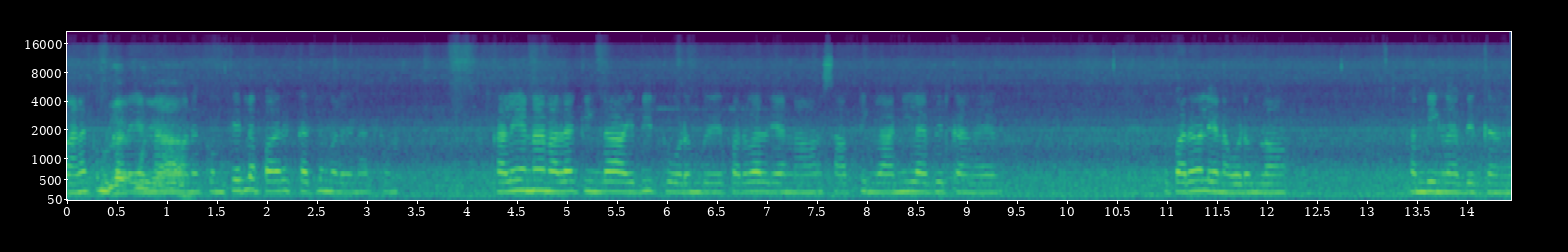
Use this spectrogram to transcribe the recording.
வணக்கம். கலையண்ணா? வணக்கம் தெரியல பாரு கட்டில் மலை என்ன இருக்கும் கலையண்ணா நல்லா இருக்கீங்களா? எப்படி இருக்கு உடம்பு? பரவாயில்லையாண்ணா சாப்பிட்டீங்களா? அண்ணிலாம் எப்படி இருக்காங்க? பரவாயில்லையாண்ணா உடம்புலாம்? தம்பிங்களாம் எப்படி இருக்காங்க?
